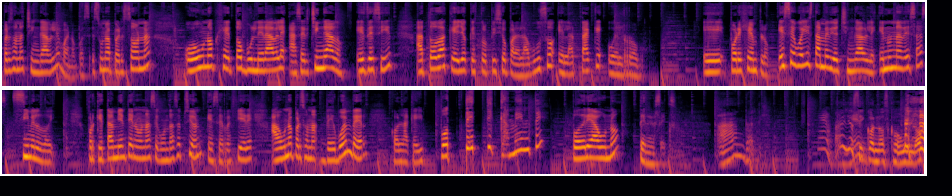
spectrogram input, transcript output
persona chingable? Bueno, pues es una persona o un objeto vulnerable a ser chingado, es decir, a todo aquello que es propicio para el abuso, el ataque o el robo. Eh, por ejemplo, ese güey está medio chingable. En una de esas sí me lo doy. Porque también tiene una segunda acepción que se refiere a una persona de buen ver con la que hipotéticamente podría uno tener sexo. Ándale. Ay, yo sí conozco uno.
